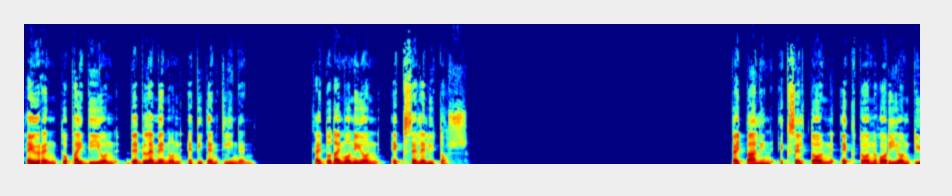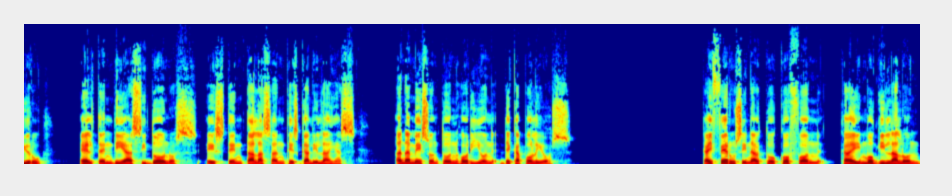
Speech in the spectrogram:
χέιρεν το παϊδίον βεβλεμένον επί τεν κλίνεν, καί το δαιμόνιον εξελελουτός. Καί πάλιν εξελτών εκ των χωρίων τύρου, έλτεν δια Σιδόνος εις τεν θάλασσαν της Γαλιλαίας, anameson ton horion decapoleos. Cai ferus in auto cofon cae mogilalon,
